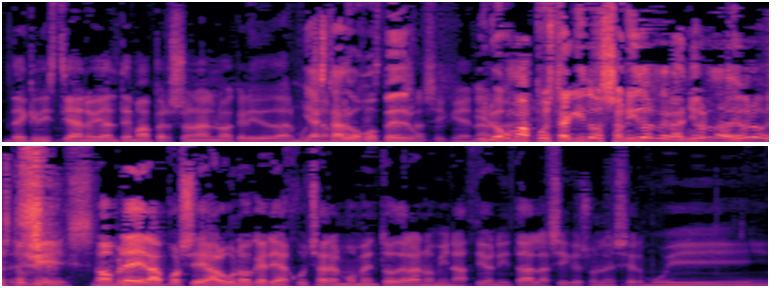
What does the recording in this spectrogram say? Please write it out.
de Cristiano y al tema personal, no ha querido dar Y muchas hasta luego, pistas, Pedro. así que y luego me has eh. puesto aquí dos sonidos de la ñorda de oro. ¿Esto qué es? No, hombre, era por si alguno quería escuchar el momento de la nominación y tal, así que suelen ser muy,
